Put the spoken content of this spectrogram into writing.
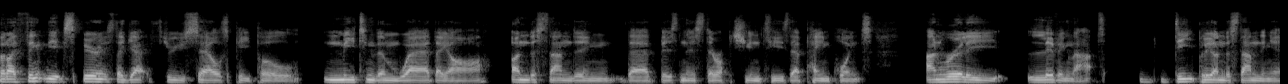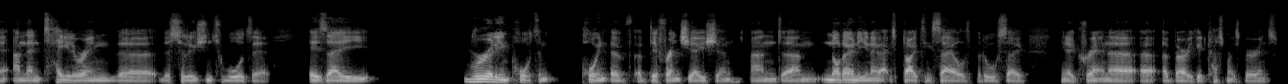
But I think the experience they get through salespeople, meeting them where they are, understanding their business, their opportunities, their pain points, and really living that, deeply understanding it, and then tailoring the the solution towards it is a really important point of, of differentiation. And um, not only you know expediting sales but also you know creating a, a, a very good customer experience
